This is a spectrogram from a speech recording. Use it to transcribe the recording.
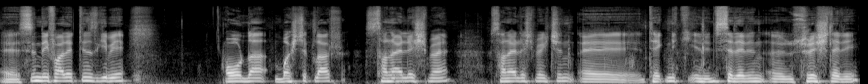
Sizin de ifade ettiğiniz gibi Orada başlıklar sanayileşme, sanayileşmek için e, teknik liselerin e, süreçleri,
